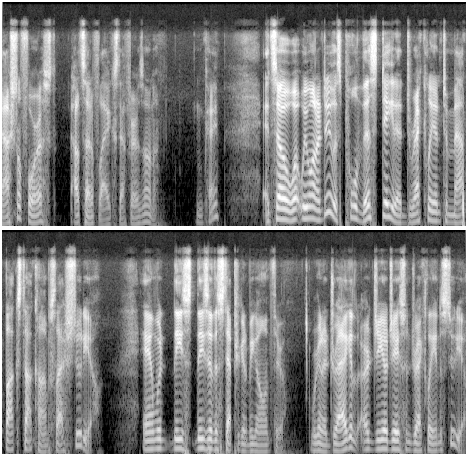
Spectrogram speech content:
National Forest outside of Flagstaff, Arizona. Okay, and so what we want to do is pull this data directly into mapbox.com/studio, and these these are the steps you're going to be going through. We're going to drag our GeoJSON directly into Studio.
